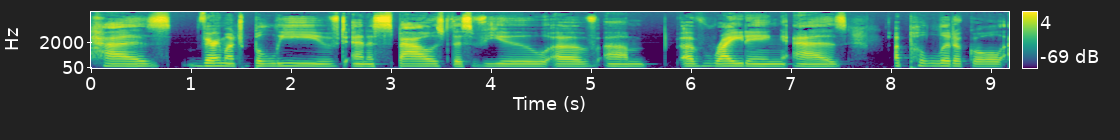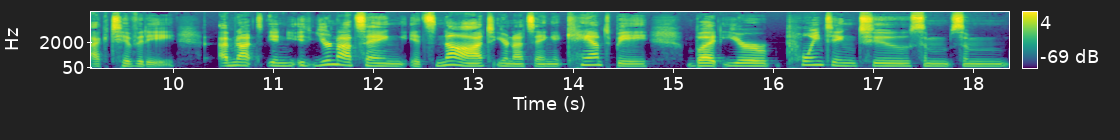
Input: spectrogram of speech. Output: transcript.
has very much believed and espoused this view of um, of writing as a political activity. I'm not in you're not saying it's not, you're not saying it can't be, but you're pointing to some some,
